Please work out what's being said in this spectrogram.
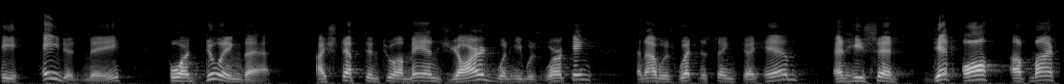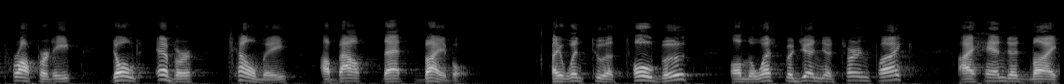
He hated me for doing that. I stepped into a man's yard when he was working, and I was witnessing to him, and he said, Get off of my property. Don't ever tell me about that Bible. I went to a toll booth on the West Virginia Turnpike. I handed my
